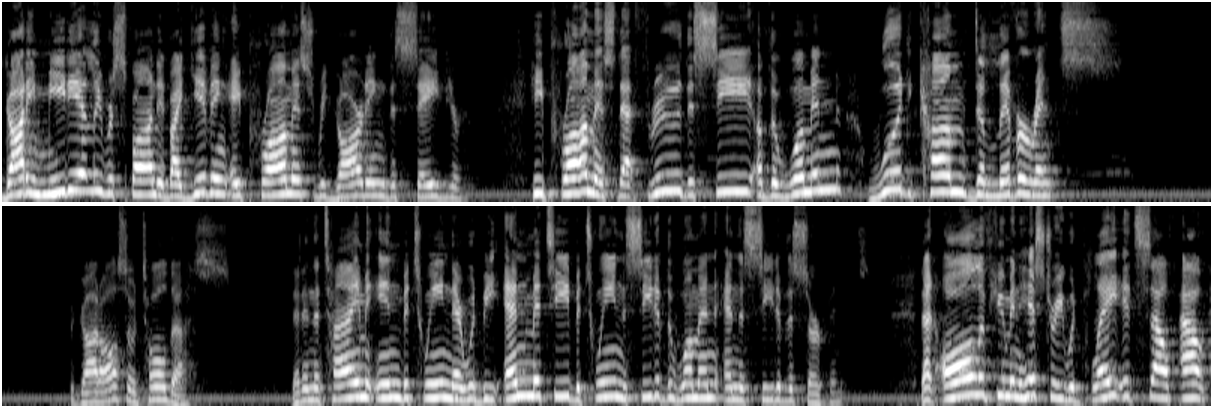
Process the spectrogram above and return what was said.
God immediately responded by giving a promise regarding the Savior. He promised that through the seed of the woman would come deliverance. But God also told us that in the time in between there would be enmity between the seed of the woman and the seed of the serpent that all of human history would play itself out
